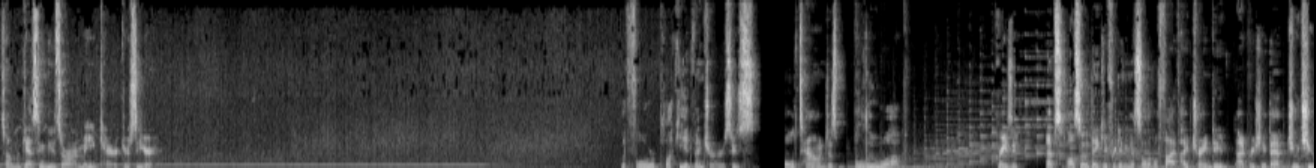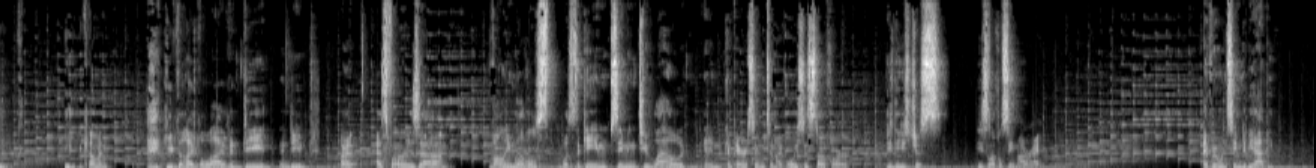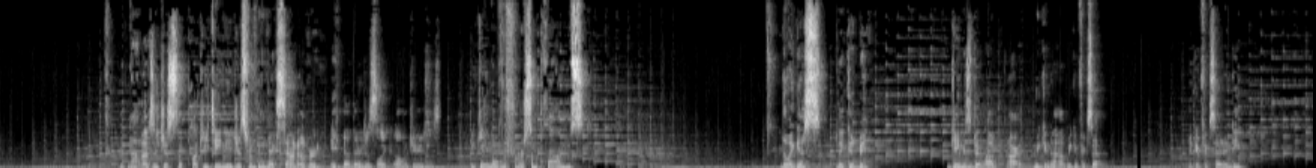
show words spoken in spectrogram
So I'm guessing these are our main characters here. The four plucky adventurers whose whole town just blew up. Crazy. Eps, also thank you for getting us a level 5 hype train, dude. I appreciate that. Choo choo. You're coming. Keep the hype alive, indeed, indeed. Alright, as far as uh, volume levels, was the game seeming too loud in comparison to my voice and stuff, or do these just these levels seem all right? Everyone seemed to be happy. nah, those are just the plucky teenagers from the next town over. yeah, they're just like, oh Jesus, we came over for some plums. Though I guess they could be. Game is a bit loud. All right, we can uh, we can fix that. We can fix that indeed.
